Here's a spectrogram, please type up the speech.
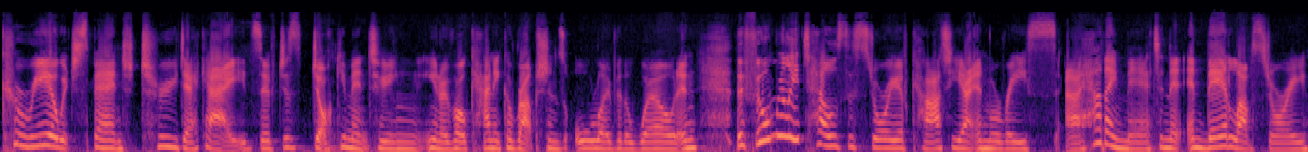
career which spanned two decades of just documenting, you know, volcanic eruptions all over the world. And the film really tells the story of Katia and Maurice, uh, how they met and their, and their love story.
